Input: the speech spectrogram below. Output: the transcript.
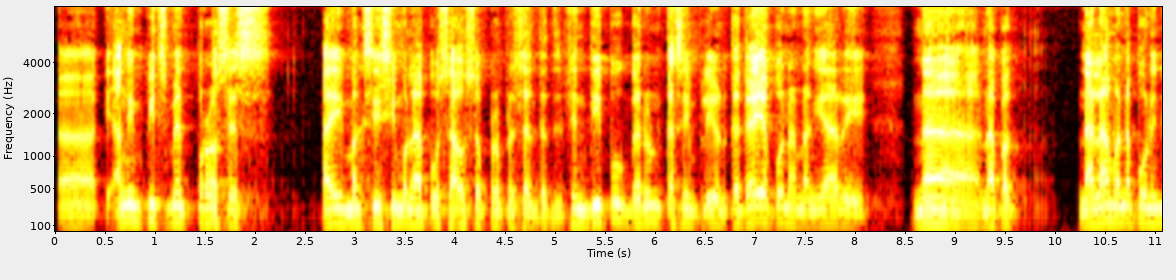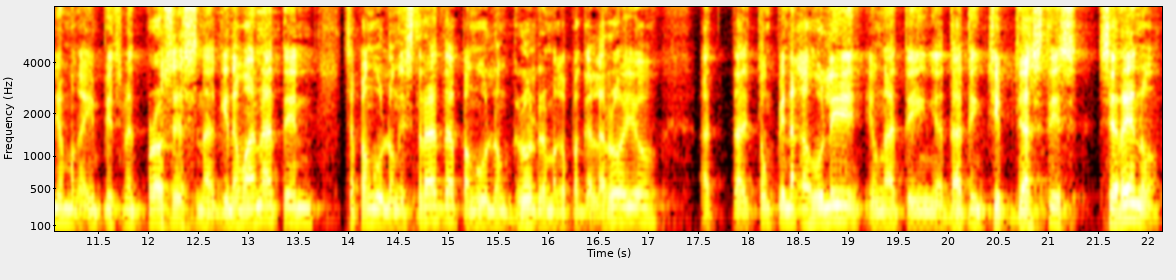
ah, ang impeachment process ay magsisimula po sa House of Representatives. Hindi po ganun kasimple yun. Kagaya po ng nangyari na napag, nalaman na po ninyo mga impeachment process na ginawa natin sa Pangulong Estrada, Pangulong Grol Ramacapag Arroyo, at uh, itong pinakahuli, yung ating uh, dating Chief Justice Sereno.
